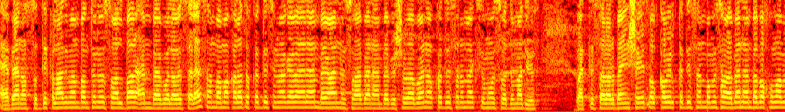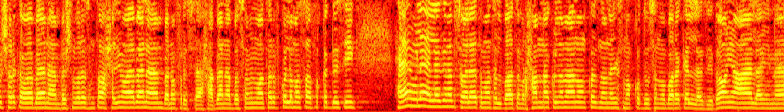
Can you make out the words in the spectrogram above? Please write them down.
ابانا الصديق العظيم انبا انطونيوس والبار انبا بولا والثلاث انبا مقرات القديس وجبانا انبا يوحنس وابانا انبا بشواب وأنا القديس ماكسيموس ودوماديوس. والتسع والأربعين شهيد والقوي القديس أنبا موسى وأبانا أنبا بخوما بالشركة وأبانا أنبا شنود رسم متوحدين وأبانا أنبا نفر الساحة أبانا صميم المعترف كل مصاف القديسين. هؤلاء الذين بسؤالاتهم وطلباتهم ارحمنا كل معا وانقذنا من الاسم القدوس المبارك الذي دعي علينا.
